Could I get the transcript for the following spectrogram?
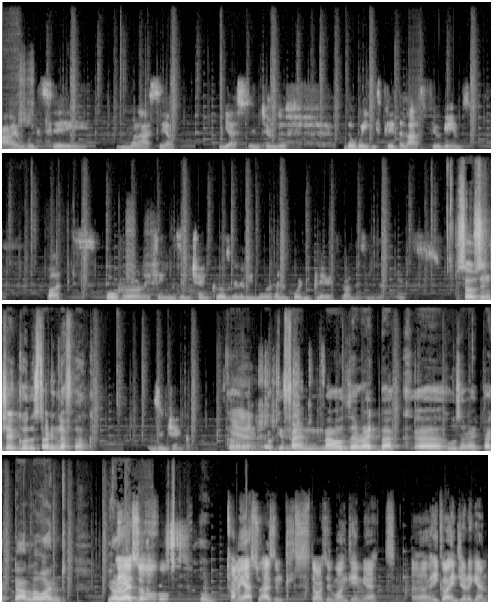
I would say Malacia, yes, in terms of the way he's played the last few games. But overall, I think Zinchenko is going to be more of an important player throughout the season. It's so Zinchenko the starting left back. Zinchenko. Got Yeah. it. Okay, fine. Now the right back. Uh, who's the right back? Dalot and your Yeah, right so- back is who? Tomiyasu hasn't started one game yet. Uh, he got injured again.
